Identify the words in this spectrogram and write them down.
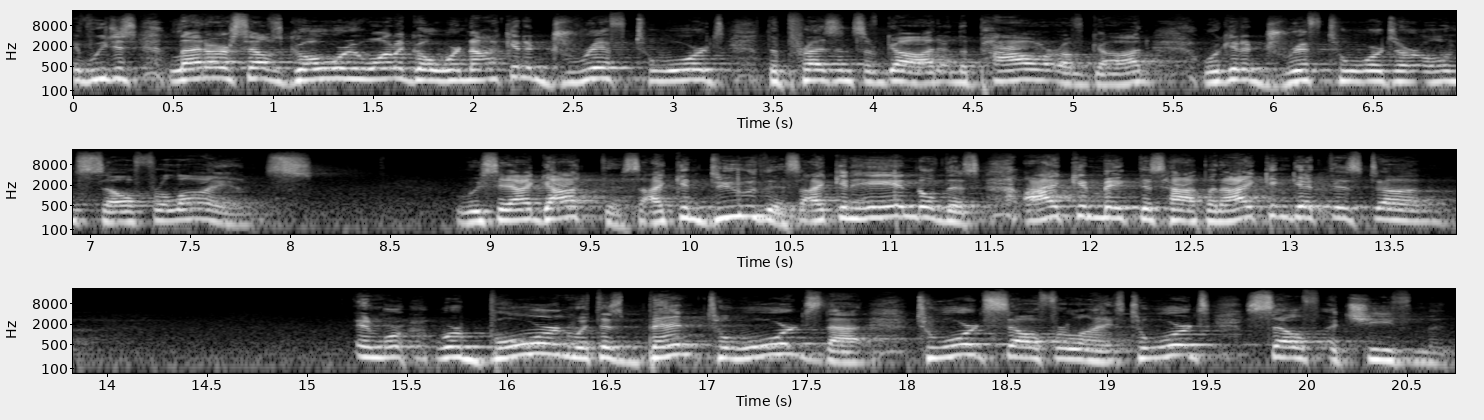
if we just let ourselves go where we want to go, we're not going to drift towards the presence of God and the power of God. We're going to drift towards our own self reliance. We say, I got this. I can do this. I can handle this. I can make this happen. I can get this done. And we're, we're born with this bent towards that, towards self reliance, towards self achievement.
